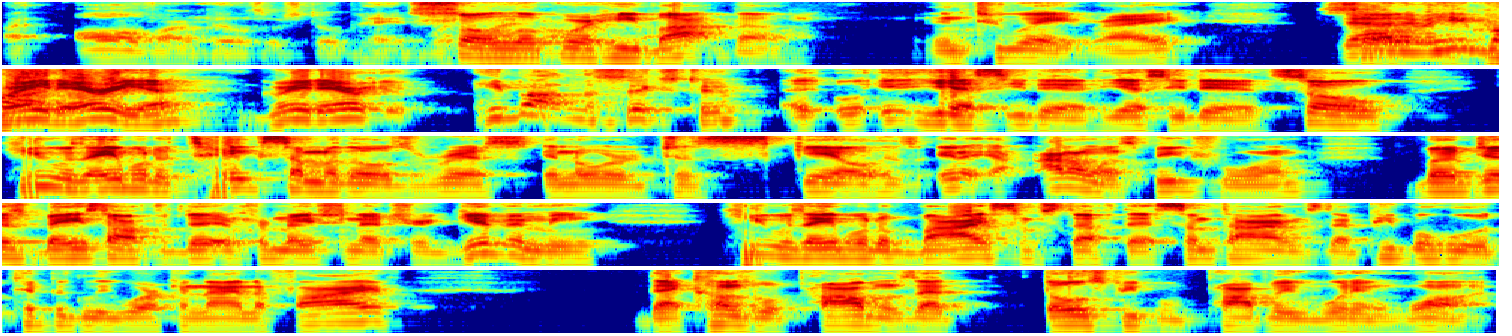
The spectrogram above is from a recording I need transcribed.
uh, all of our bills are still paid. So look where he bought though in two eight, right? So Yeah, I mean, he great bought- area, great area. He bought in the six too. Uh, Yes, he did. Yes, he did. So he was able to take some of those risks in order to scale his. and I don't want to speak for him, but just based off of the information that you're giving me, he was able to buy some stuff that sometimes that people who would typically work a nine to five, that comes with problems that those people probably wouldn't want.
